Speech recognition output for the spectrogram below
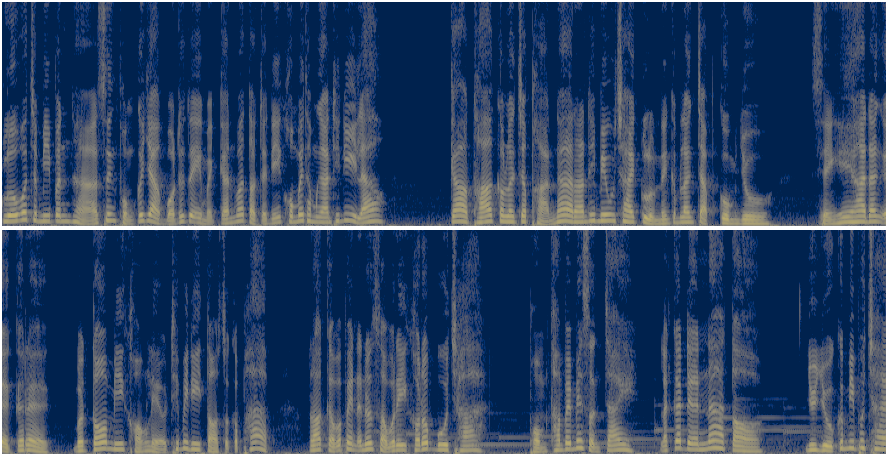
กลัวว่าจะมีปัญหา ซึ่งผมก็อยากบอกด้วยตัวเองเหมือนกันว่าต่อจากนี้คงไม่ทำงานที่นี่แล้ว ก้าวเท้ากำลังจะผ่านหน้าร้านที่มีผู้ชายกลุ่มหนึ่งกำลังจับกลุ่มอยู่ เสียงเฮฮาดังเอิกกระเริกบนโต๊ะมีของเหลวที่ไม่ดีต่อสุขภาพ ราวกับว่าเป็นอนุสาวรีย์เคารพบูชา ผมทำไปไม่สนใจ แล้วก็เดินหน้าต่อ อยู่ๆก็มีผู้ชาย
